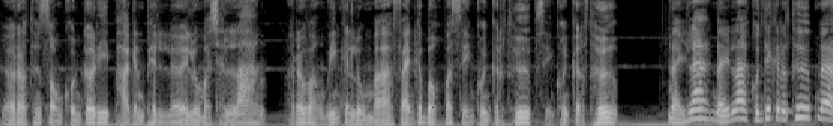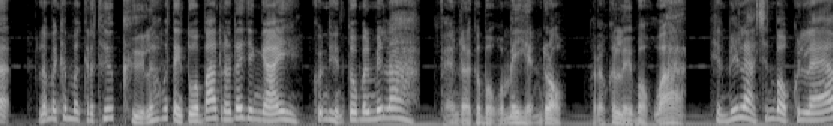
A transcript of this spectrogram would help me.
แล้วเราทั้งสองคนก็รีบพากันเพ่นเลยลงมาชั้นล่าง ระหว่างวิ่งกันลงมาแฟนก็บอกว่าเสียงคนกระทืบ เสียงคนกระทืบ ไหนล่ะไหนล่ะคนที่กระทืบน่ะ แล้วมันก็มากระทืบขืนแล้วห้องแต่งตัวบ้านเราได้ยังไง คุณเห็นตัวมันไหม่ล่ะแฟนเราก็บอกว่าไม่เห็นหรอก เราก็เลยบอกว่า เห็นไหมล่ะฉันบอกคุณแล้ว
